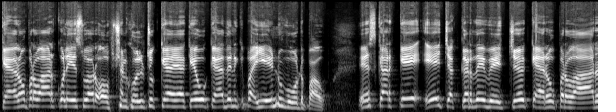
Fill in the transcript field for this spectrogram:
ਕੈਰੋਂ ਪਰਿਵਾਰ ਕੋਲ ਇਸ ਵਾਰ ਆਪਸ਼ਨ ਖੁੱਲ ਚੁੱਕਿਆ ਹੈ ਕਿ ਉਹ ਕਹਿ ਦੇਣ ਕਿ ਭਾਈ ਇਹਨੂੰ ਵੋਟ ਪਾਓ। ਇਸ ਕਰਕੇ ਇਹ ਚੱਕਰ ਦੇ ਵਿੱਚ ਕੈਰੋਂ ਪਰਿਵਾਰ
